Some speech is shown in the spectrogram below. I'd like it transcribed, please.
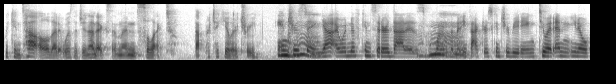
we can tell that it was the genetics and then select that particular tree. Interesting. Mm-hmm. Yeah, I wouldn't have considered that as mm-hmm. one of the many factors contributing to it. And, you know,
